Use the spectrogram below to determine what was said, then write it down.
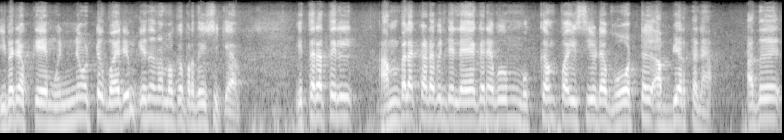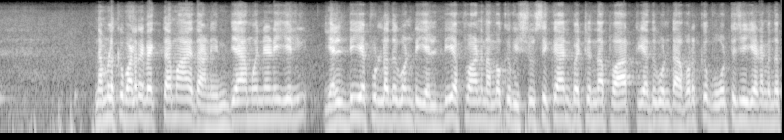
ഇവരൊക്കെ മുന്നോട്ട് വരും എന്ന് നമുക്ക് പ്രതീക്ഷിക്കാം. ഇത്തരത്തിൽ അമ്പലക്കടവിന്റെ ലേഖനവും മുക്കം പൈസയുടെ വോട്ട് അഭ്യർത്ഥന അത് നമ്മൾക്ക് വളരെ വ്യക്തമായതാണ്. ഇന്ത്യ മുന്നണിയിൽ എൽ ഡി എഫ് ഉള്ളത് കൊണ്ട് എൽ ഡി എഫ് ആണ് നമുക്ക് വിശ്വസിക്കാൻ പറ്റുന്ന പാർട്ടി അതുകൊണ്ട് അവർക്ക് വോട്ട് ചെയ്യണമെന്ന്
